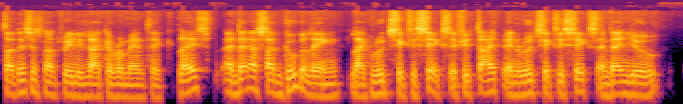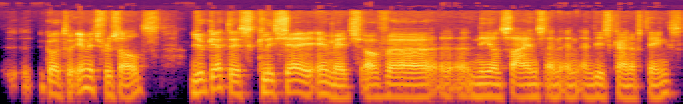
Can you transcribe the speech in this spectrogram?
thought this is not really like a romantic place. And then I started Googling like Route 66. If you type in Route 66 and then you go to image results, you get this cliche image of uh, uh neon signs and, and, and, these kind of things.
